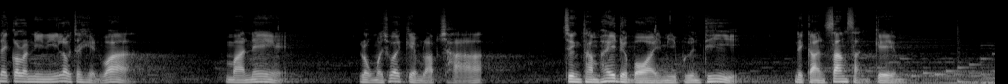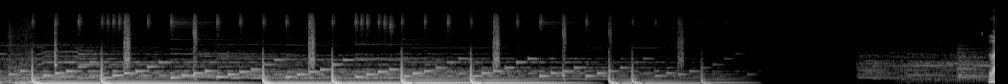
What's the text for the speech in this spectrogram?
ในกรณีนี้เราจะเห็นว่ามาเน่ลงมาช่วยเกมรับช้า จึงทำให้เดอะบอยมีพื้นที่ในการสร้างสรรค์เกม ไล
